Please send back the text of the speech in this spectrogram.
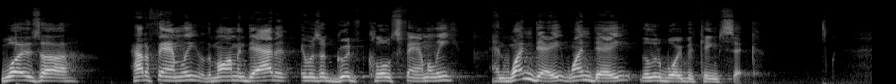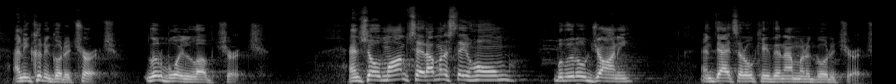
was, uh, had a family, the mom and dad, and it was a good, close family. And one day, one day, the little boy became sick and he couldn't go to church. Little boy loved church. And so mom said, I'm going to stay home with little Johnny. And dad said, okay, then I'm going to go to church,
